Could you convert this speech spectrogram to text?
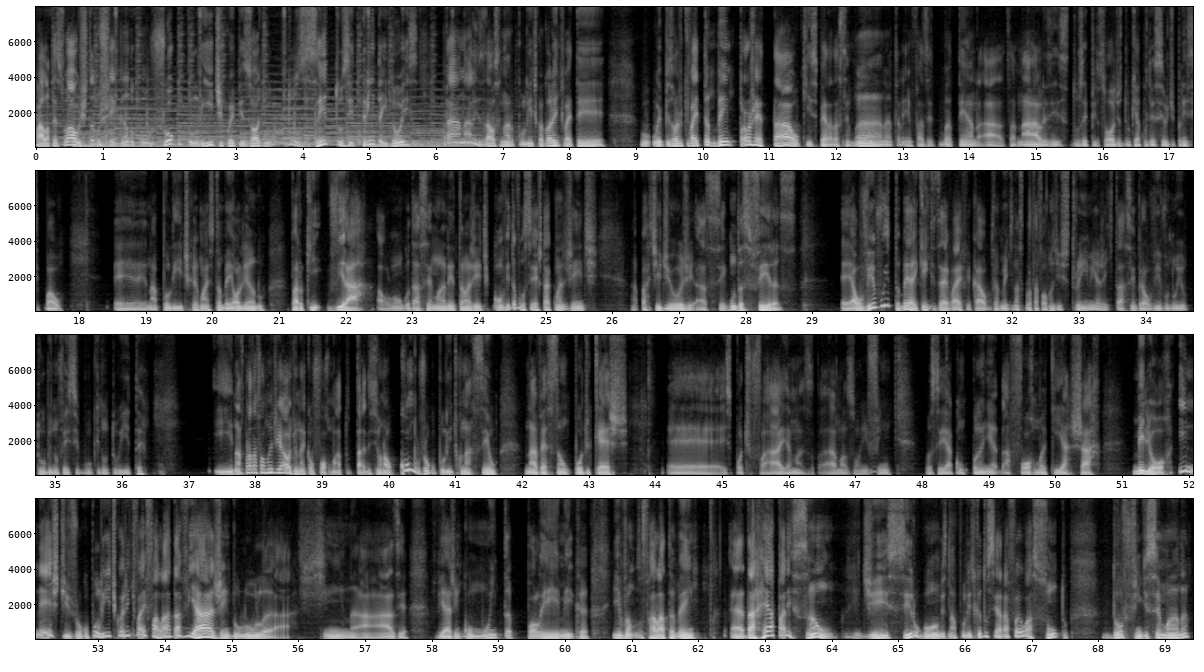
Fala pessoal, estamos chegando com o Jogo Político, episódio 232, para analisar o cenário político. Agora a gente vai ter o, o, episódio que vai também projetar o que esperar da semana, também fazer, manter as análises dos episódios do que aconteceu de principal é, na política, mas também olhando para o que virá ao longo da semana. Então a gente convida você a estar com a gente a partir de hoje, às segundas-feiras, é, ao vivo e também aí quem quiser vai ficar, obviamente, nas plataformas de streaming. A gente está sempre ao vivo no YouTube, no Facebook, no Twitter. E nas plataformas de áudio, né? Que é o formato tradicional, como o jogo político nasceu na versão podcast, é, Spotify, Amazon, Amazon, enfim. Você acompanha da forma que achar melhor. E neste jogo político, a gente vai falar da viagem do Lula à China, à Ásia. Viagem com muita polêmica. E vamos falar também é, da reaparição de Ciro Gomes na política do Ceará. Foi o assunto do fim de semana.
